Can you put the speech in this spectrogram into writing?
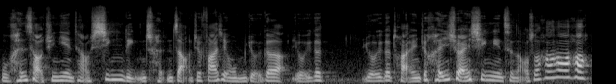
我很少去念到心灵成长，就发现我们有一个有一个。有一个团员就很喜欢心灵成长，我说好好好，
